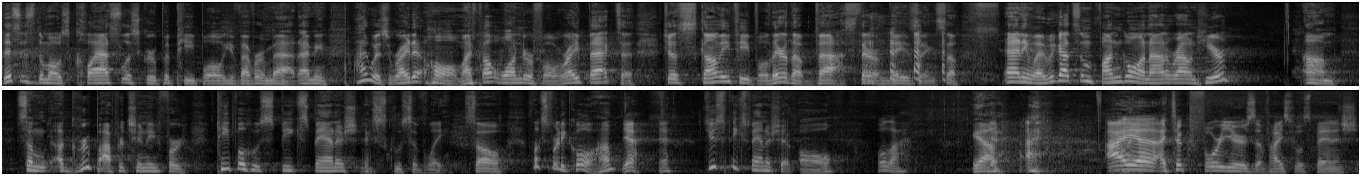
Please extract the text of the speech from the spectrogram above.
This is the most classless group of people you've ever met. I mean, I was right at home. I felt wonderful, right back to just scummy people. They're the best, they're amazing. so, anyway, we got some fun going on around here. Um, some a group opportunity for people who speak Spanish exclusively. So, looks pretty cool, huh? Yeah, yeah. Do you speak Spanish at all? Hola. Yeah. Yeah. I, I, uh, I took four years of high school Spanish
